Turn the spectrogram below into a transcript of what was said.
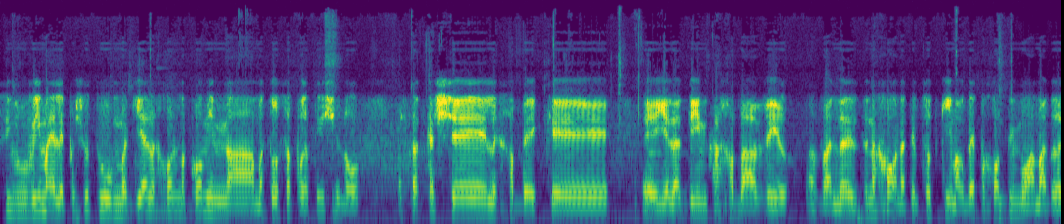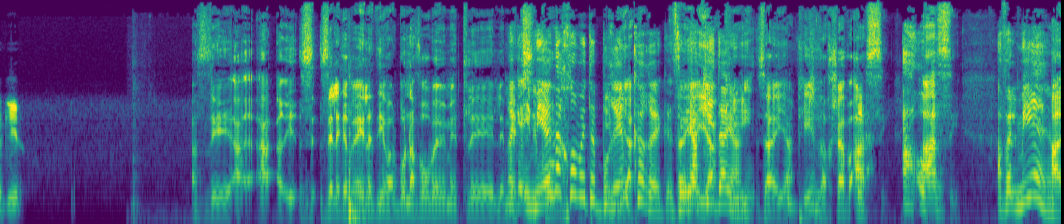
הסיבובים האלה, פשוט הוא מגיע לכל מקום עם המטוס הפרטי שלו, אז קצת קשה לחבק אה, אה, ילדים ככה באוויר, אבל אה, זה נכון, אתם צודקים, הרבה פחות ממועמד רגיל. אז אה, אה, אה, זה זה לגבי הילדים, אבל בואו נעבור באמת ל- למקסיקו. עם מי אנחנו מדברים כרגע? זה זה היה יאקי דיין. זה היה יאקי, ועכשיו אסי. אה, אוקיי. אסי. אבל מי הם? אה,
